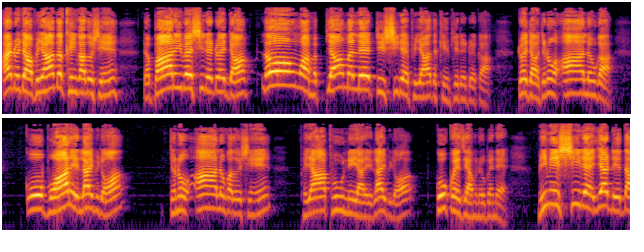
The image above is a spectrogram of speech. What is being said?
အဲ့တို့ကြောင့်ဘုရားသခင်ကဆိုရှင် တပါးရီပဲရှိတဲ့အတွက်ကြောင့်လုံးဝမပြောင်းမလဲတည်ရှိတဲ့ဘုရားသခင်ဖြစ်တဲ့အတွက်ကအတွက်ကြောင့်ကျွန်တော်အားလုံးကကိုယ်ဘွားတွေလိုက်ပြီးတော့ကျွန်တော်အားလုံးကဆိုရှင်ဘုရားဖူးနေရာတွေလိုက်ပြီးတော့ကိုးကွယ်စရာမလိုပဲနဲ့မိမိရှိတဲ့ရက်ဒေတာ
